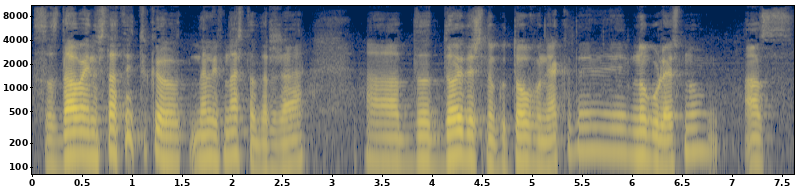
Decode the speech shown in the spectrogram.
създава и нещата и тук, нали, в нашата държава. А, да дойдеш на готово някъде е много лесно. Аз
